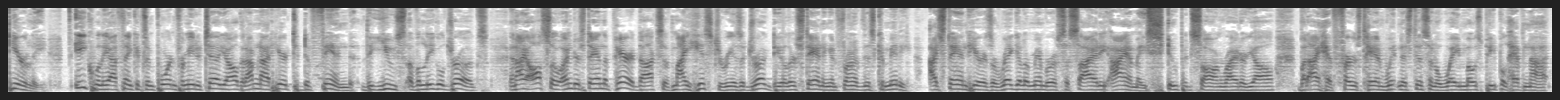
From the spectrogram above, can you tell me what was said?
dearly. Equally, I think it's important for me to tell y'all that I'm not here to defend the use of illegal drugs. And I also understand the paradox of my history as a drug dealer standing in front of this committee. I stand here as a regular member of society. I am a stupid songwriter, y'all, but I have firsthand witnessed this in a way most people have not.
